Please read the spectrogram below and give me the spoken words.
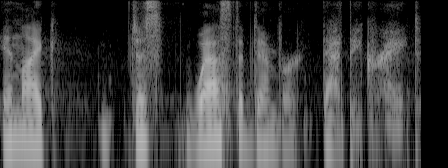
in like just west of Denver, that'd be great.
